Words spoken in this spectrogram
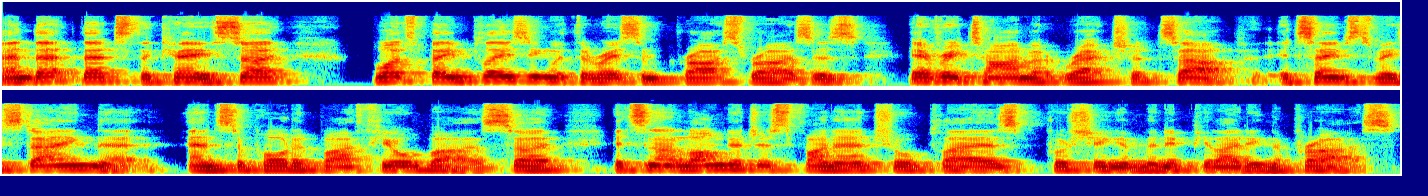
And that's the key. So what's been pleasing with the recent price rises, every time it ratchets up, it seems to be staying there and supported by fuel buyers. So it's no longer just financial players pushing and manipulating the price.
